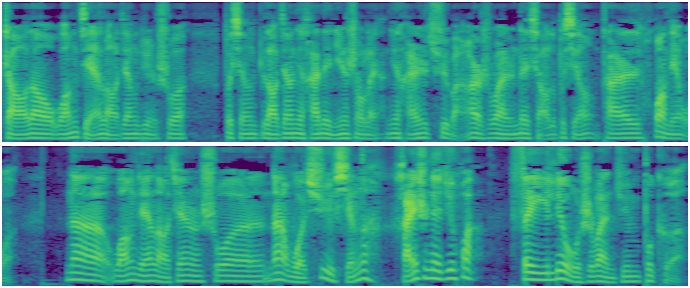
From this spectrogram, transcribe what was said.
找到王翦老将军说：“不行，老将军还得您受累，您还是去吧。二十万人那小子不行，他晃点我。”那王翦老先生说：“那我去行啊，还是那句话，非六十万军不可。”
